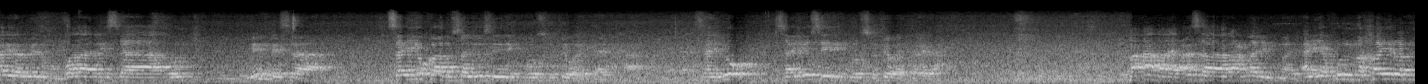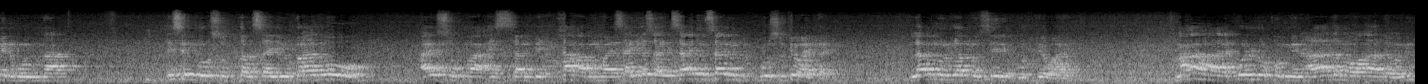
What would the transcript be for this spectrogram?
خيرا منهم ولا نساء. من نساء. سيقاد سيسيرك برسوتي ويكايحا سيو سيو سيرك برسوتي ويكايحا معها عسى نعمل ما أن يكون خيرا منهن. اسم برسوتان سيقادوا أي سقى حسن بحتهم ما سيو سيو سيو سيو برسوتي ويكايحا لبن لبن سيرك برسوتي ويكايحا معها كلكم من آدم وآدم من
